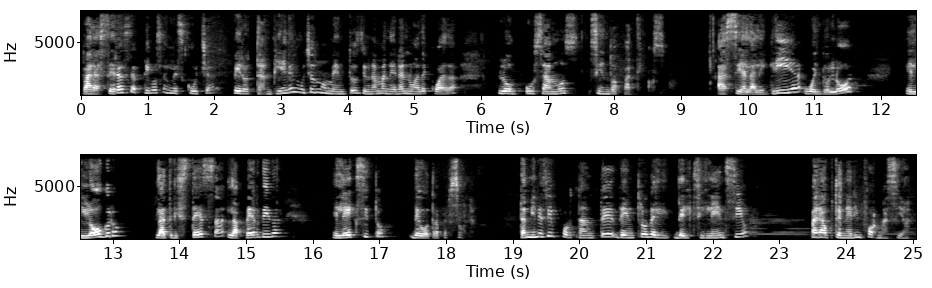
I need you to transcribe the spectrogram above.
para ser asertivos en la escucha, pero también en muchos momentos de una manera no adecuada lo usamos siendo apáticos hacia la alegría o el dolor, el logro, la tristeza, la pérdida, el éxito de otra persona. También es importante dentro del, silencio para obtener información.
